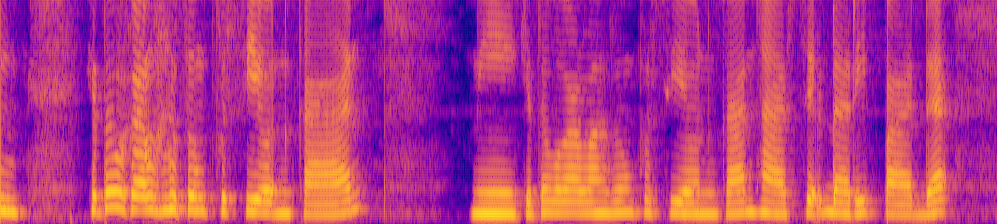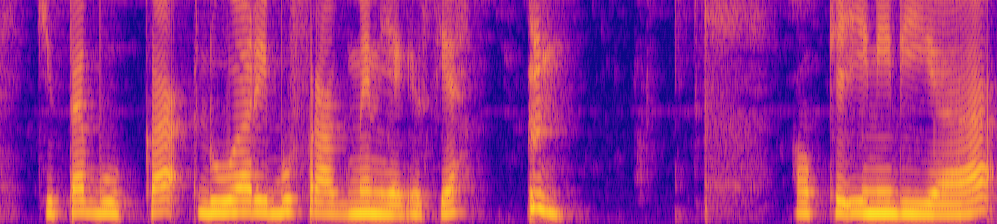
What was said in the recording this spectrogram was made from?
Kita bakal langsung fusionkan. Nih kita bakal langsung fusionkan hasil daripada kita buka 2000 fragmen ya guys ya. Oke ini dia.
